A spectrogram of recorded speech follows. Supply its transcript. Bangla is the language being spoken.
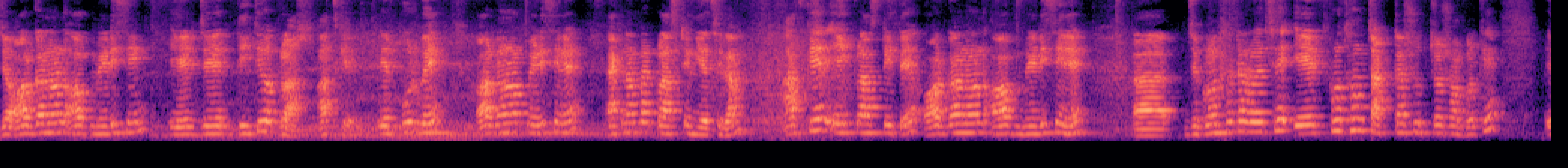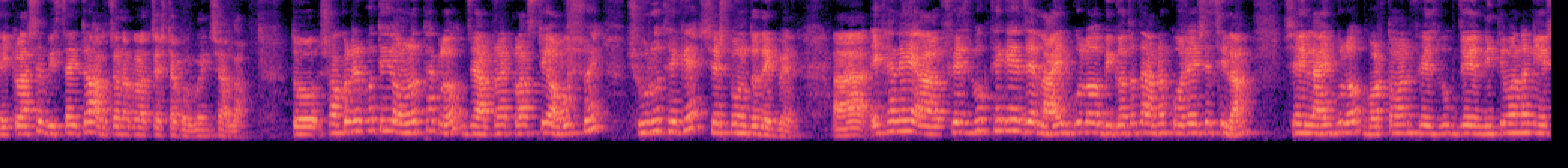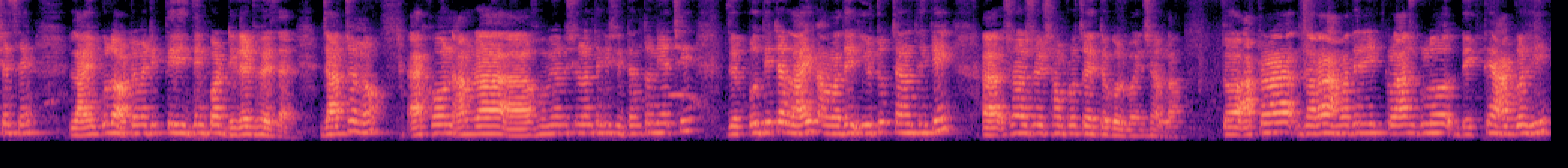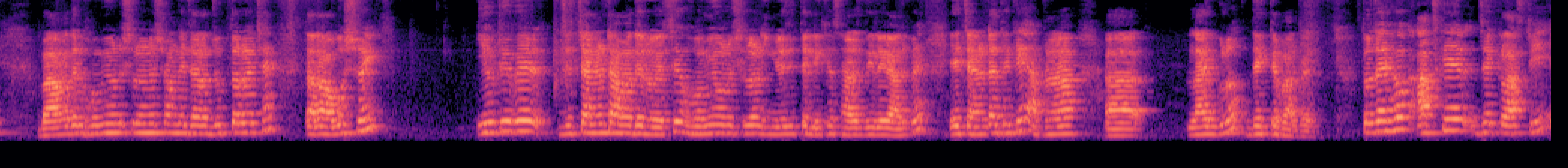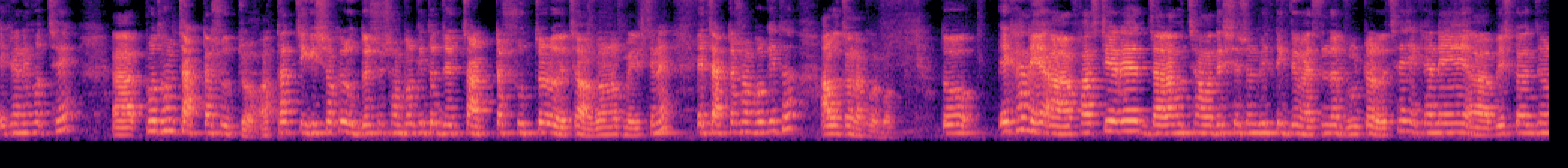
যে অর্গানন অফ মেডিসিন এর যে দ্বিতীয় ক্লাস আজকে, এর পূর্বে অর্গানন অফ মেডিসিনের এক নম্বর ক্লাসটি নিয়েছিলাম। আজকের এই ক্লাসটিতে অর্গানন অফ মেডিসিনের যে গ্রন্থটা রয়েছে, এর প্রথম চারটা সূত্র সম্পর্কে এই ক্লাসে বিস্তারিত আলোচনা করার চেষ্টা করব, ইনশাআল্লাহ। তো সকলের প্রতি অনুরোধ থাকল যে আপনারা ক্লাসটি অবশ্যই শুরু থেকে শেষ পর্যন্ত দেখবেন। এখানে ফেসবুক থেকে যে লাইভগুলো বিগততে আমরা করে এসেছিলাম, সেই লাইভগুলো বর্তমান ফেসবুক যে নীতিমালা নিয়ে এসেছে লাইভগুলো অটোমেটিক তিরিশ দিন পর ডিলেট হয়ে যায়। যার জন্য এখন আমরা হোমিও অনুশীলন থেকে সিদ্ধান্ত নিয়েছি যে প্রতিটা লাইভ আমাদের ইউটিউব চ্যানেল থেকেই সরাসরি সম্প্রচারিত করব ইনশাল্লাহ তো আপনারা যারা আমাদের এই ক্লাসগুলো দেখতে আগ্রহী বা আমাদের হোমিও অনুশীলনের সঙ্গে যারা যুক্ত রয়েছেন, তারা অবশ্যই ইউটিউবের যে চ্যানেলটা আমাদের রয়েছে হোমিও অনুশীলন ইংরেজিতে লিখে সার্চ দিলে আসবে। এই চ্যানেলটা থেকে আপনারা লাইভগুলো দেখতে পারবেন। তো যাই হোক, আজকের যে ক্লাসটি, এখানে হচ্ছে প্রথম চারটা সূত্র, অর্থাৎ চিকিৎসকের উদ্দেশ্য সম্পর্কিত যে চারটা সূত্র রয়েছে অর্গান অফ মেডিসিনে এই চারটা সম্পর্কিত আলোচনা করব। তো এখানে ফার্স্ট ইয়ারে যারা হচ্ছে আমাদের সেশন ভিত্তিক যে মেসেঞ্জার গ্রুপটা রয়েছে, এখানে বেশ কয়েকজন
